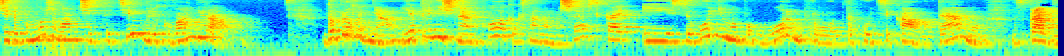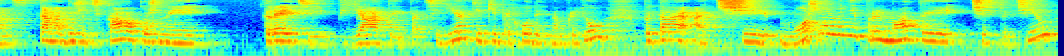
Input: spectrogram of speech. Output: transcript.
Чи допоможе вам чистотіл в лікуванні раку? Доброго дня! Я клінічний онколог Оксана Машевська, і сьогодні ми поговоримо про таку цікаву тему. Насправді тема дуже цікава. Кожний третій, п'ятий пацієнт, який приходить на прийом, питає: а чи можна мені приймати чистотіл?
